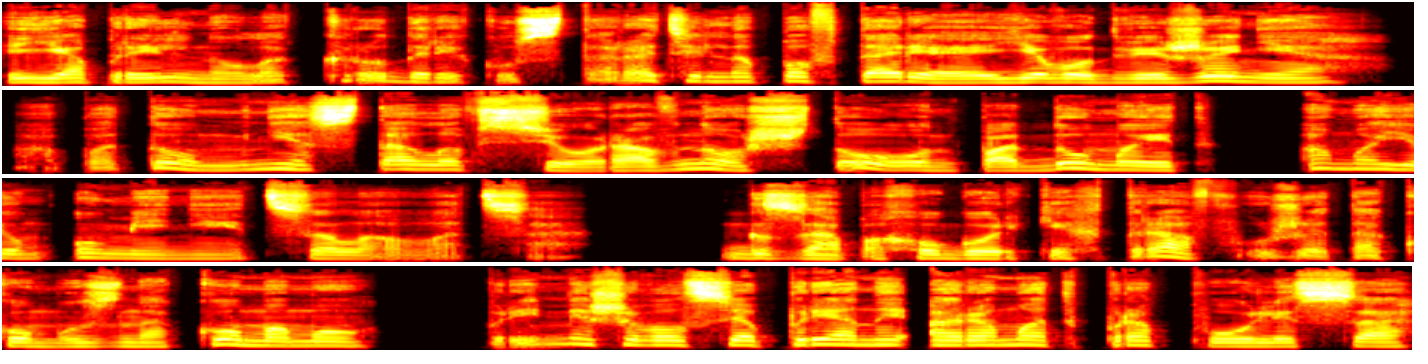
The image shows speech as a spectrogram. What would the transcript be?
Я прильнула к Родерику, старательно повторяя его движения, а потом мне стало все равно, что он подумает о моем умении целоваться. К запаху горьких трав, уже такому знакомому, примешивался пряный аромат прополиса,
